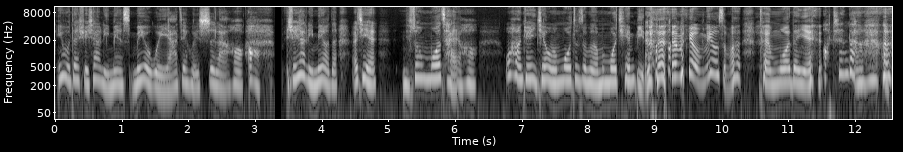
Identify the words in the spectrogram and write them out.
因为我在学校里面是没有尾牙这回事啦，哈。哦，学校里没有的，而且你说摸彩哈，我好像觉得以前我们摸就是什么摸铅笔的，没有没有什么可摸的耶。哦，真的、啊、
